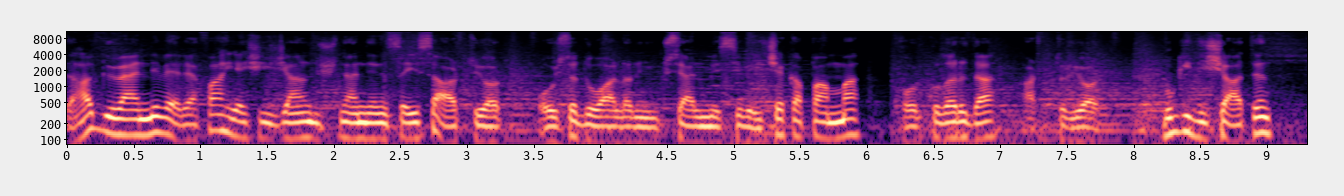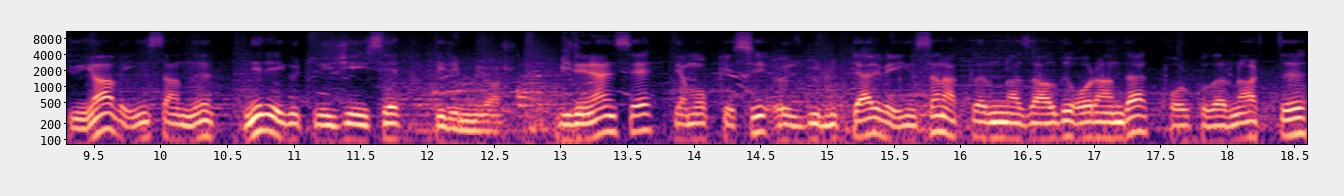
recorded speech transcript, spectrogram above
daha güvenli ve refah yaşayacağını düşünenlerin sayısı artıyor. Oysa duvarların yükselmesi ve içe kapanma korkuları da arttırıyor. Bu gidişatın dünya ve insanlığı nereye götüreceği ise bilinmiyor. Bilinense demokrasi, özgürlükler ve insan haklarının azaldığı oranda korkuların arttığı,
